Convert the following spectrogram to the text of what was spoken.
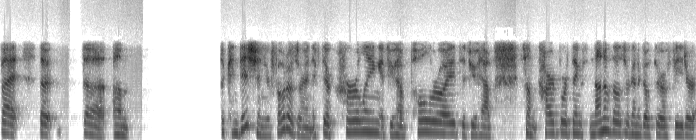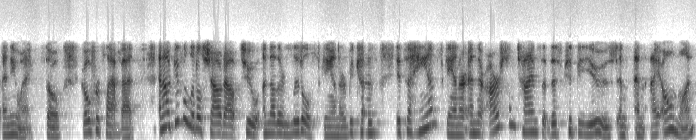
But the the um, the condition your photos are in. If they're curling, if you have Polaroids, if you have some cardboard things, none of those are going to go through a feeder anyway. So go for flatbed. And I'll give a little shout out to another little scanner because it's a hand scanner and there are some times that this could be used and, and I own one,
